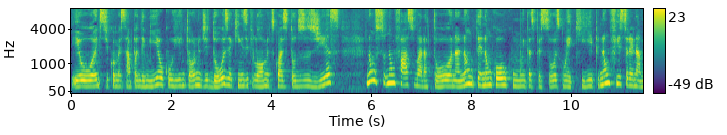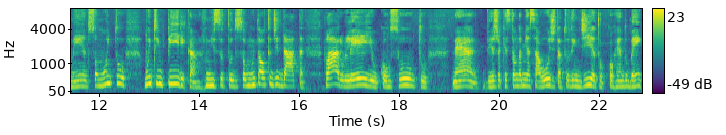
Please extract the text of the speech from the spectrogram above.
Eu, antes de começar a pandemia, eu corria em torno de 12 a 15 quilômetros quase todos os dias. Não, não faço maratona, não, te, não corro com muitas pessoas, com equipe, não fiz treinamento, sou muito, muito empírica nisso tudo, sou muito autodidata. Claro, leio, consulto, né? Vejo a questão da minha saúde, tá tudo em dia, tô correndo bem.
